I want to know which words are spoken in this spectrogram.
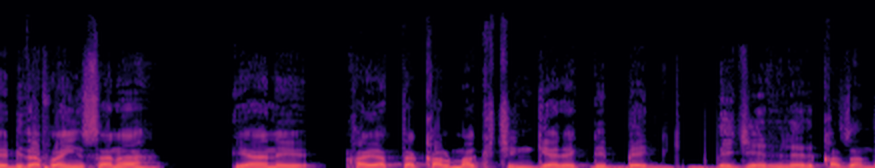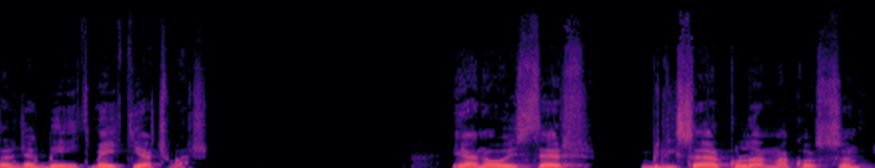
E bir defa insana yani hayatta kalmak için gerekli be- becerileri kazandıracak bir eğitime ihtiyaç var. Yani o ister bilgisayar kullanmak olsun,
